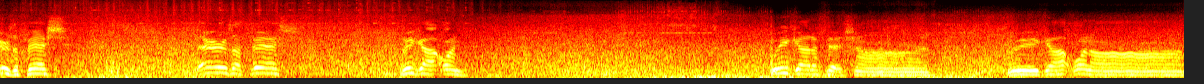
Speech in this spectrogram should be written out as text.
There's a fish. There's a fish. We got one. We got a fish on. We got one on.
